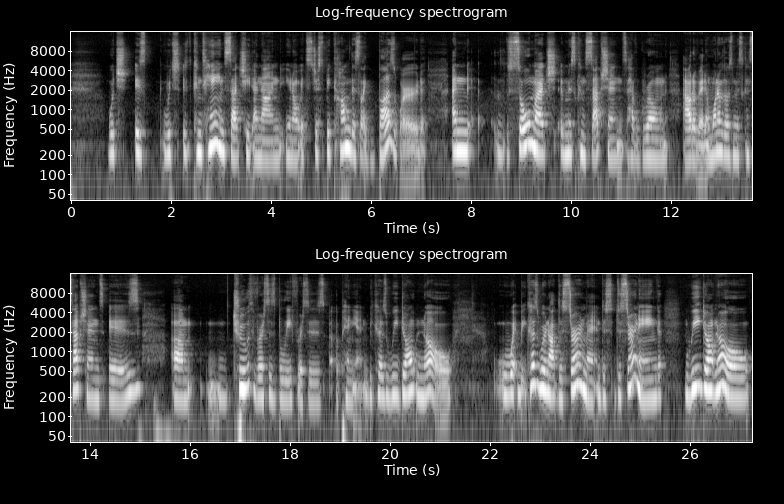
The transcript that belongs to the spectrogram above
which is which it contains Satchit Anand. You know, it's just become this like buzzword, and so much misconceptions have grown out of it. And one of those misconceptions is um, truth versus belief versus opinion, because we don't know wh- because we're not discernment dis- discerning, we don't know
